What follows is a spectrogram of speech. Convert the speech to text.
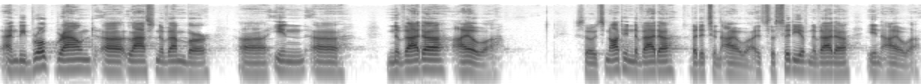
and we broke ground uh, last November uh, in uh, Nevada, Iowa. So it's not in Nevada, but it's in Iowa. It's the city of Nevada in Iowa.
